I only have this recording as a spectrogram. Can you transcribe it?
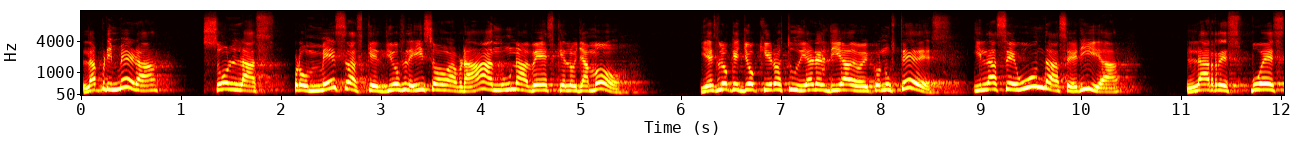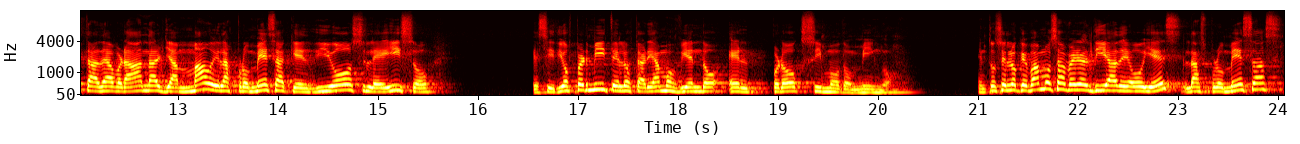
La primera son las promesas que Dios le hizo a Abraham una vez que lo llamó. Y es lo que yo quiero estudiar el día de hoy con ustedes. Y la segunda sería la respuesta de Abraham al llamado y las promesas que Dios le hizo, que si Dios permite lo estaríamos viendo el próximo domingo. Entonces lo que vamos a ver el día de hoy es las promesas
